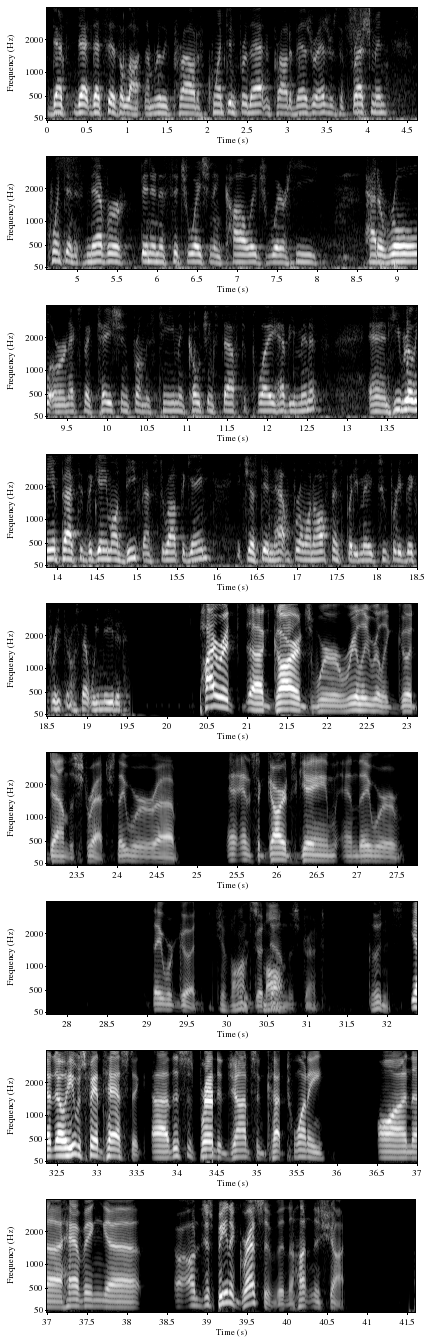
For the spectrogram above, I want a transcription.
that, that, that says a lot. And I'm really proud of Quentin for that and proud of Ezra. Ezra's a freshman. Quentin has never been in a situation in college where he had a role or an expectation from his team and coaching staff to play heavy minutes. And he really impacted the game on defense throughout the game. it just didn't happen for him on offense, but he made two pretty big free throws that we needed. Pirate uh, guards were really, really good down the stretch. They were, uh, and, and, it's a guards game, and they were, they were good. Javon good Small. down the stretch. Goodness. Yeah, no, he was fantastic. Uh, this is Brandon Johnson, cut twenty, on uh, having uh, on just being aggressive and hunting his shot.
